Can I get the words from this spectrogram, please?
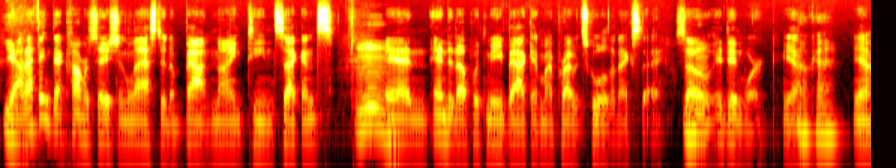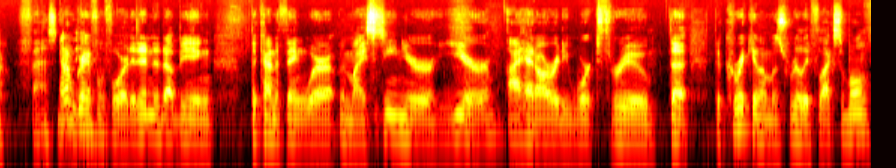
Yeah. and I think that conversation lasted about 19 seconds, and ended up with me back at my private school the next day. So it didn't work. Yeah. Okay. Yeah. Fascinating. And I'm grateful for it. It ended up being the kind of thing where in my senior year, I had already worked through the the curriculum was really flexible,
